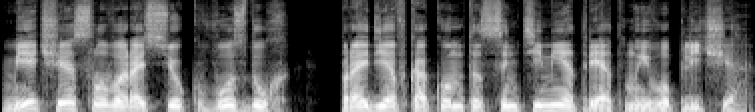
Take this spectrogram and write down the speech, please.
Меч Эслова рассек воздух, пройдя в каком-то сантиметре от моего плеча.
